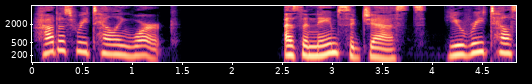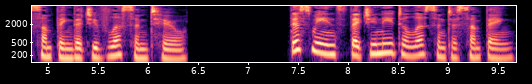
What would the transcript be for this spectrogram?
how does retelling work? As the name suggests, you retell something that you've listened to. This means that you need to listen to something,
